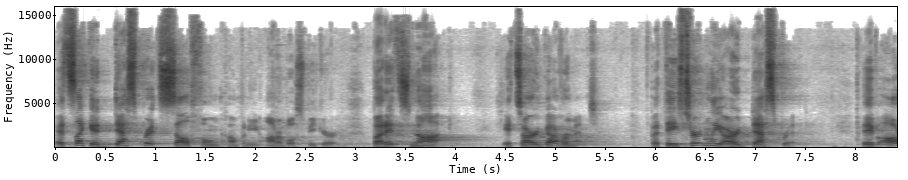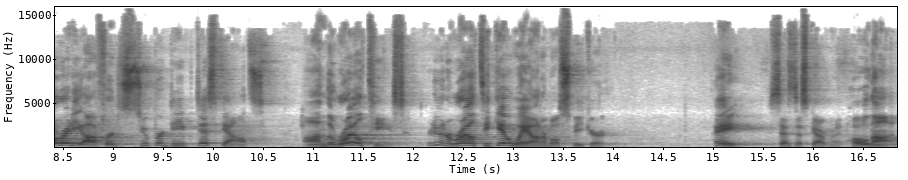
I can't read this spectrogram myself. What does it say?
It's like a desperate cell phone company, Honorable Speaker, but it's not. It's our government. But they certainly are desperate. They've already offered super deep discounts on the royalties. We're doing a royalty giveaway, Honorable Speaker. Hey, says this government, hold on.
